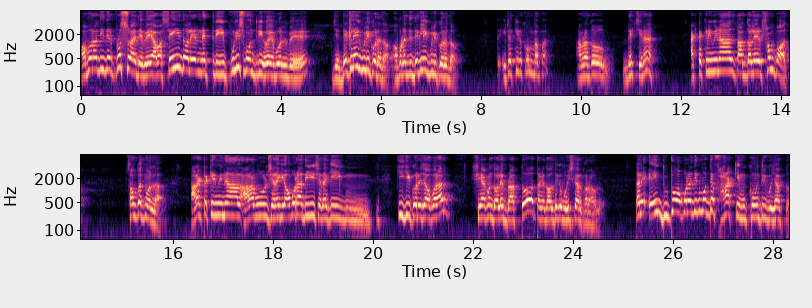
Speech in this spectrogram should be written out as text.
অপরাধীদের প্রশ্রয় দেবে, আবার সেই দলের নেত্রী পুলিশ মন্ত্রী হয়ে বলবে যে দেখলেই গুলি করে দাও, অপরাধী দেখলেই গুলি করে দাও। তো এটা কীরকম ব্যাপার? আমরা তো দেখছি না? একটা ক্রিমিনাল তার দলের সম্পদ, শওকত মোল্লা। আর একটা ক্রিমিনাল আরাবুল, সে নাকি অপরাধী, সে নাকি কী কি করেছে অপরাধ? সে এখন দলে ব্রাত্য, তাকে দল থেকে বহিষ্কার করা হলো। তাহলে এই দুটো অপরাধীর মধ্যে ফারাক কি? মুখ্যমন্ত্রী বোঝাতো।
